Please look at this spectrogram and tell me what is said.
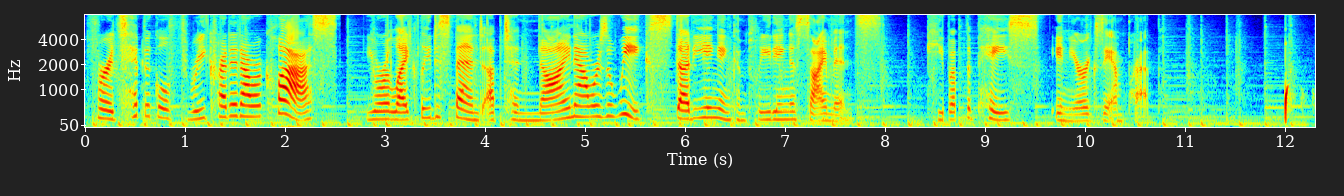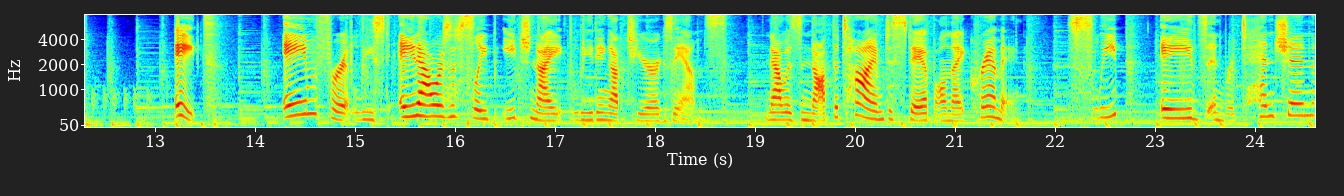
For a typical 3 credit hour class, you are likely to spend up to 9 hours a week studying and completing assignments. Keep up the pace in your exam prep. 8. Aim for at least 8 hours of sleep each night leading up to your exams. Now is not the time to stay up all night cramming. Sleep aids in retention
